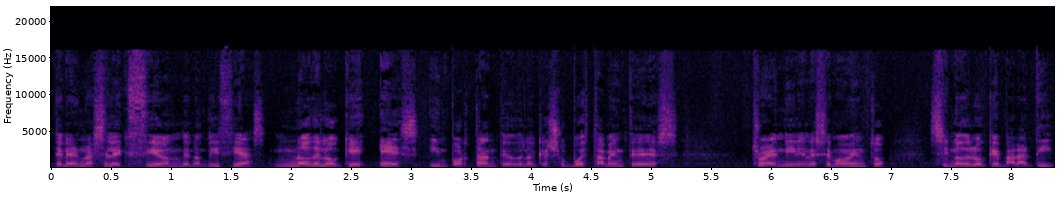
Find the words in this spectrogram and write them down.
tener una selección de noticias, no de lo que es importante o de lo que supuestamente es trending en ese momento, sino de lo que para ti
